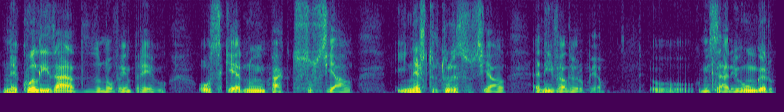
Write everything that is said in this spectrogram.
na qualidade do novo emprego ou sequer no impacto social e na estrutura social a nível europeu. O comissário húngaro,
